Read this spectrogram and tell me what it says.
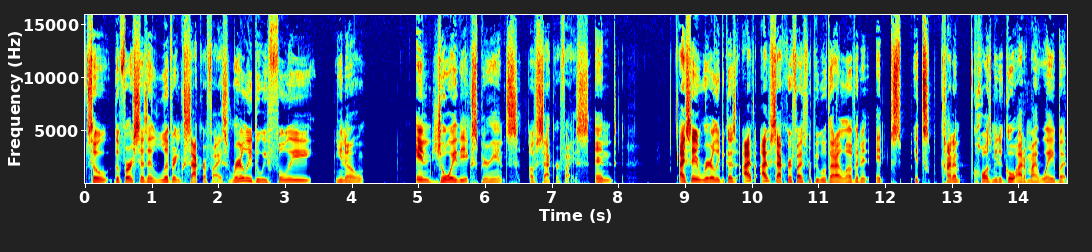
so the verse says a living sacrifice. Rarely do we fully, you know, enjoy the experience of sacrifice. And I say rarely because I've I've sacrificed for people that I love and it it's it's kind of caused me to go out of my way, but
